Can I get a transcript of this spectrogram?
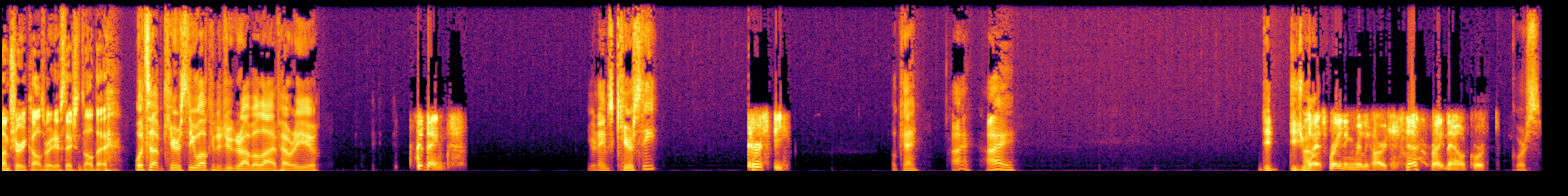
I'm sure he calls radio stations all day. What's up, Kirsty? Welcome to Drew Garabo Live. How are you? Good, thanks. Your name's Kirsty? Kirsty. Okay. Hi, hi. Did did you Oh, want? it's raining really hard right now, of course. Of course.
